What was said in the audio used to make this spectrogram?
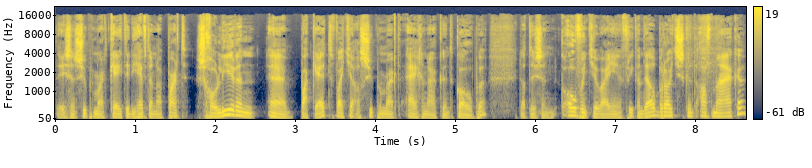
Er is een supermarktketen die heeft een apart scholierenpakket, wat je als supermarkteigenaar kunt kopen. Dat is een oventje waar je frikandelbroodjes kunt afmaken.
